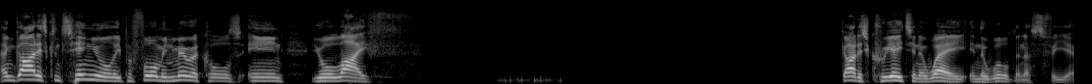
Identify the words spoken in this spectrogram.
And God is continually performing miracles in your life. God is creating a way in the wilderness for you.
